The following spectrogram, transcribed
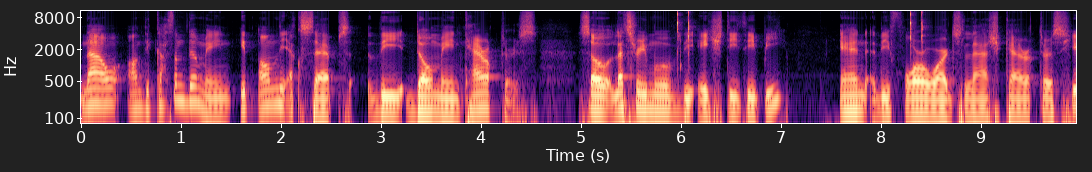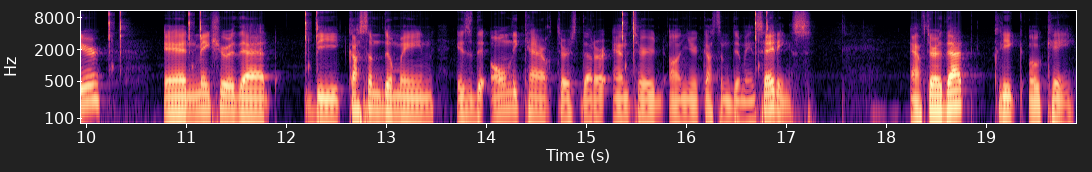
Now, on the custom domain, it only accepts the domain characters. So let's remove the HTTP and the forward slash characters here and make sure that the custom domain is the only characters that are entered on your custom domain settings. After that, click OK.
